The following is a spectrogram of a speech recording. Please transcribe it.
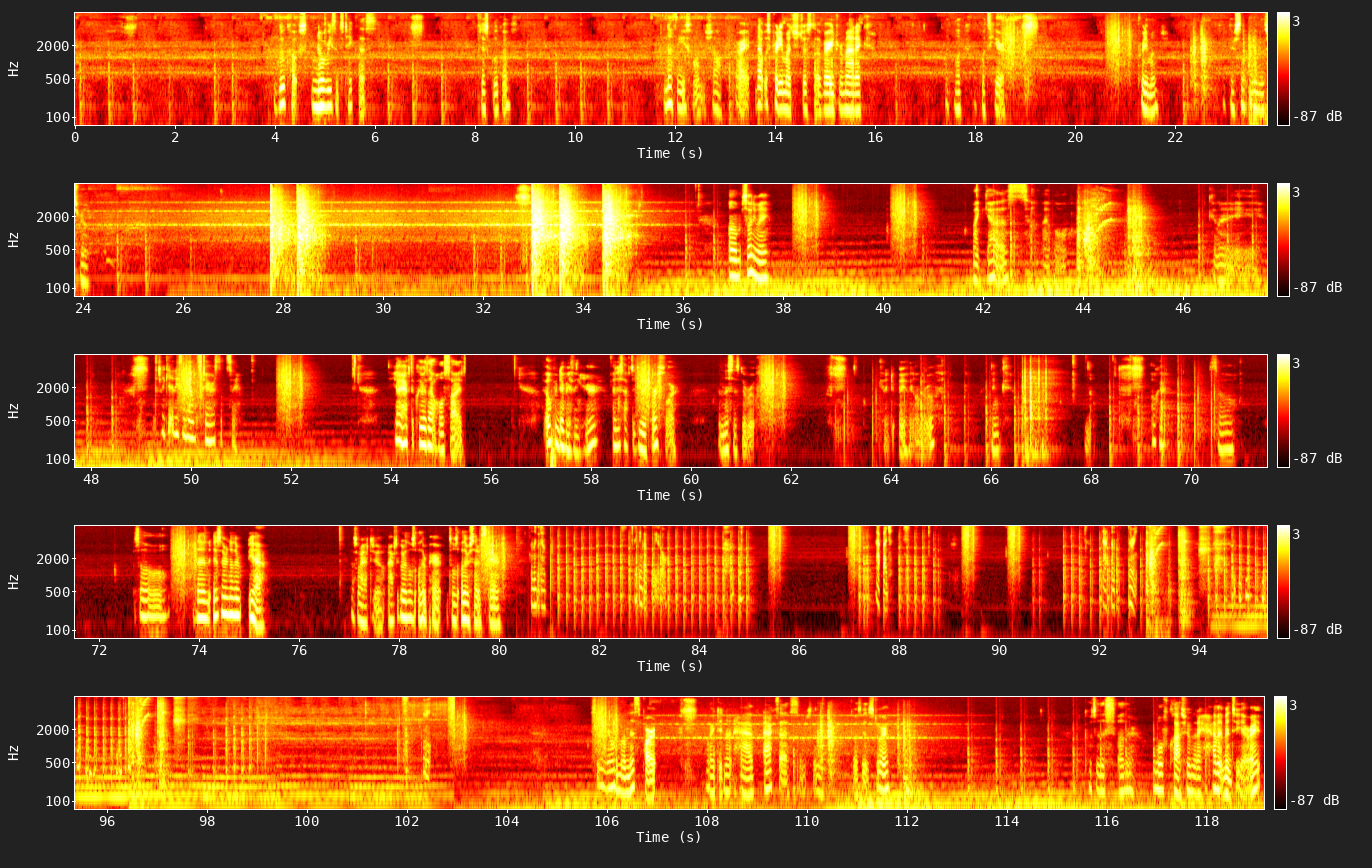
Glucose. No reason to take this. Just glucose. Nothing useful on the shelf. Alright, that was pretty much just a very dramatic. What's here. Pretty much. There's something in this room. Um, so anyway. I guess I will. Can I. Did I get anything downstairs? Let's see. Yeah, I have to clear that whole side. I opened everything here. I just have to do the first floor. And this is the roof. Can I do anything on the roof? I think. No. Okay. So. So. Then is there another. Yeah. That's what I have to do. I have to go to those other pair. Those other set of stairs. part where I did not have access. I'm just gonna go through the store. Go to this other wolf classroom that I haven't been to yet, right?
